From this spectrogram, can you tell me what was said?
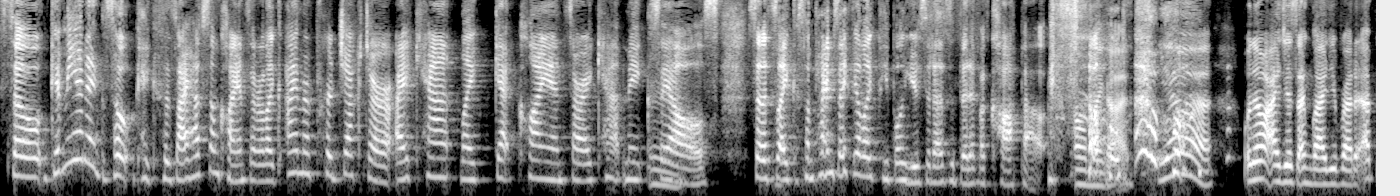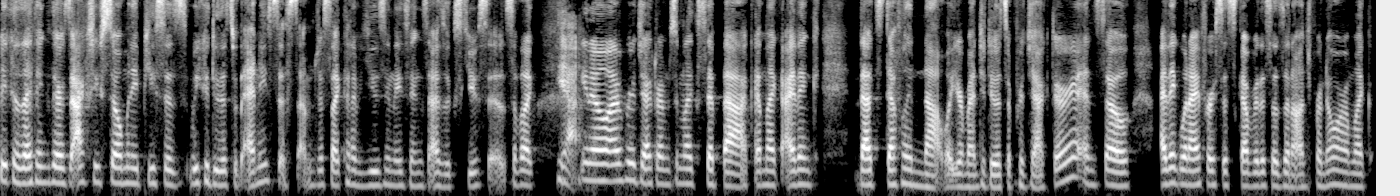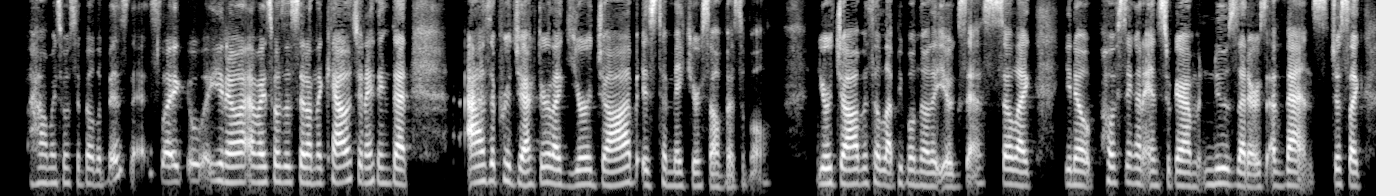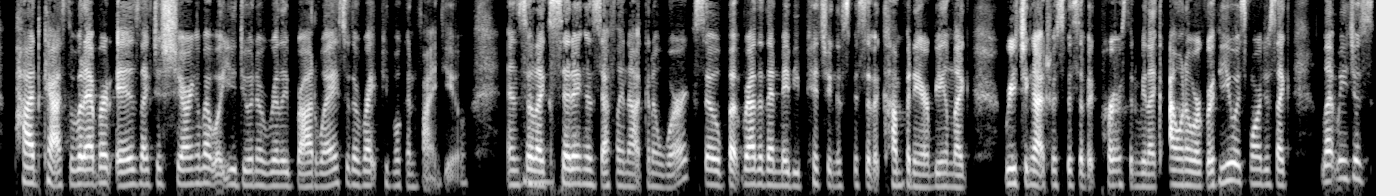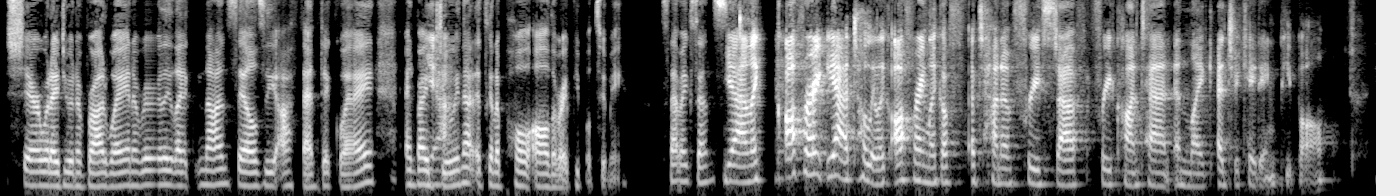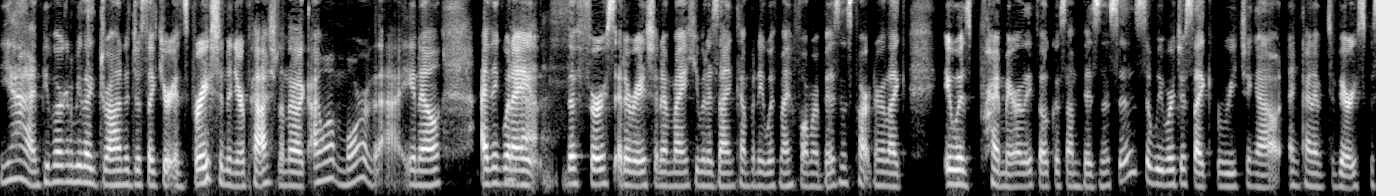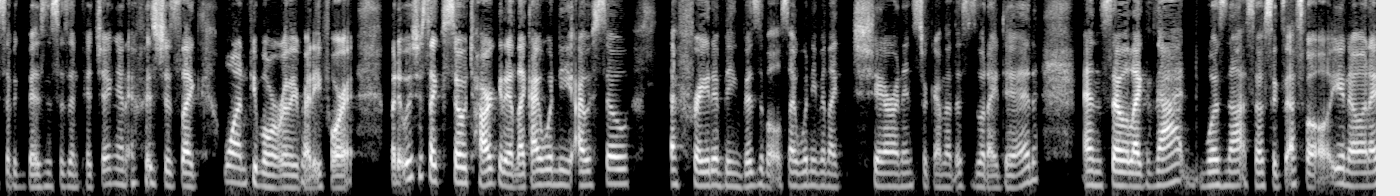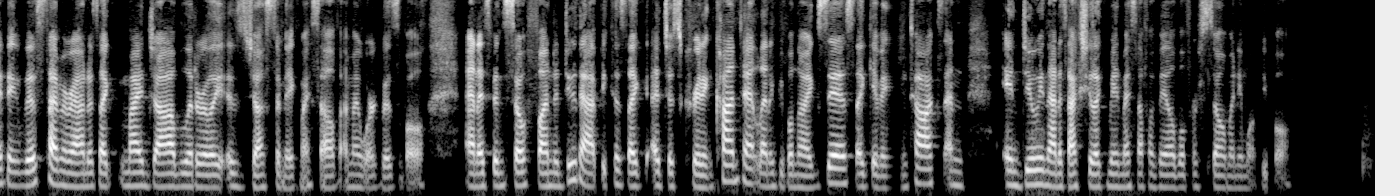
So give me an so okay because I have some clients that are like I'm a projector. I can't like get clients or I can't make mm. sales. So it's like sometimes I feel like people use it as a bit of a cop out. So. Oh my god. Yeah. Well, no, I just I'm glad you brought it up because I think there's actually so many pieces we could do this with any system, just like kind of using these things as excuses of like, yeah, you know, I'm a projector. I'm just gonna like sit back and like I think that's definitely not what you're meant to do as a projector. And so I think when I first discovered this as an entrepreneur, I'm like, how am I supposed to build a business? Like, you know, am I supposed to sit on the couch? And I think that as a projector, like your job is to make yourself visible. Your job is to let people know that you exist. So like you know posting on instagram newsletters events just like podcasts whatever it is like just sharing about what you do in a really broad way so the right people can find you. And so mm-hmm. like sitting is definitely not going to work. So but rather than maybe pitching a specific company or being like reaching out to a specific person be like i want to work with you it's more just like let me just share what i do in a broad way in a really like non-salesy authentic way. And by yeah. doing that it's going to pull all the right people to me does that make sense? Yeah, like offering, yeah, totally. Like offering like a, a ton of free stuff, free content, and like educating people. Yeah, and people are going to be like drawn to just like your inspiration and your passion and they're like I want more of that, you know? I think when yes. I the first iteration of my human design company with my former business partner like it was primarily focused on businesses. So we were just like reaching out and kind of to very specific businesses and pitching and it was just like one people weren't really ready for it. But it was just like so targeted. Like I wouldn't I was so afraid of being visible. So I wouldn't even like share on Instagram that this is what I did. And so like that was not so successful, you know. And I think this time around it's like my job literally is just to make myself and my work visible. And it's been so fun to do that because like it's just creating content, letting people know I exist, like giving talks. And in doing that, it's actually like made myself available for so many more people.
